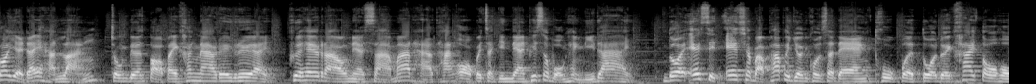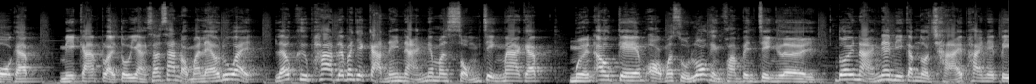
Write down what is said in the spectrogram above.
ก็อย่าได้หันหลัง จงเดินต่อไปข้างหน้าเรื่อยๆ เพื่อให้เราเนี่ยสามารถหาทางออกไปจากดินแดนพิศวงแห่งนี้ได้โดย Exit 8ฉบับภาพยนตร์คนแสดงถูกเปิดตัวโดยค่ายโตโฮครับ มีการปล่อยตัวอย่างสั้นๆออกมาแล้วด้วย แล้วคือภาพและบรรยากาศในหนังเนี่ยมันสมจริงมากครับ เหมือนเอาเกมออกมาสู่โลกแห่งความเป็นจริงเลย โดยหนังเนี่ยมีกำหนดฉายภายในปี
